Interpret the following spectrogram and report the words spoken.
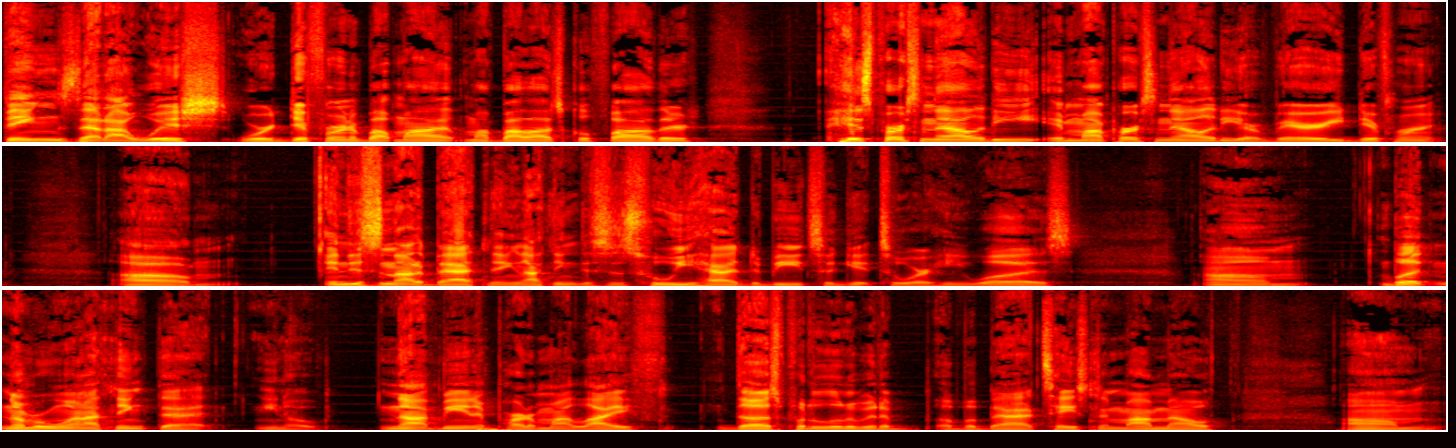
things that I wish were different about my my biological father. His personality and my personality are very different. Um, and this is not a bad thing. I think this is who he had to be to get to where he was. Um, but number one, I think that you know not being a part of my life does put a little bit of, of a bad taste in my mouth. Um,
